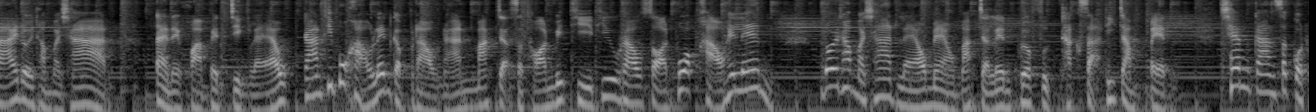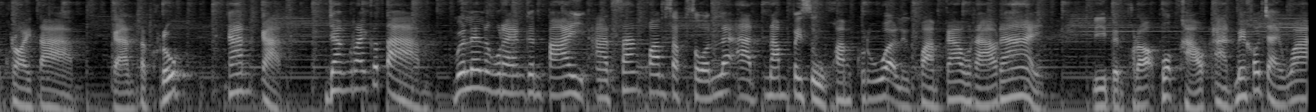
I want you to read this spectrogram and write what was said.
ร้ายโดยธรรมชาติ แต่ในความเป็นจริงแล้ว การที่พวกเขาเล่นกับเรานั้นมักจะสะท้อนวิธีที่เราสอนพวกเขาให้เล่น โดยธรรมชาติแล้วแมวมักจะเล่นเพื่อฝึกทักษะที่จำเป็น เช่น การสะกดครอยตาม การตะครุบ การกัด อย่างไรก็ตาม เมื่อเล่นแรงเกินไป อาจสร้างความสับสน และอาจนำไปสู่ความกลัวหรือความก้าวร้าวได้ นี่เป็นเพราะพวกเขาอาจไม่เข้าใจว่า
